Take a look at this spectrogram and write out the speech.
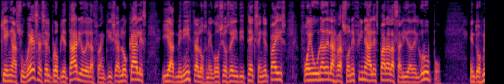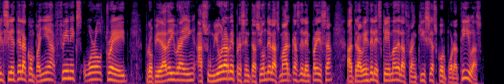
quien a su vez es el propietario de las franquicias locales y administra los negocios de Inditex en el país, fue una de las razones finales para la salida del grupo. En 2007, la compañía Phoenix World Trade, propiedad de Ibrahim, asumió la representación de las marcas de la empresa a través del esquema de las franquicias corporativas.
